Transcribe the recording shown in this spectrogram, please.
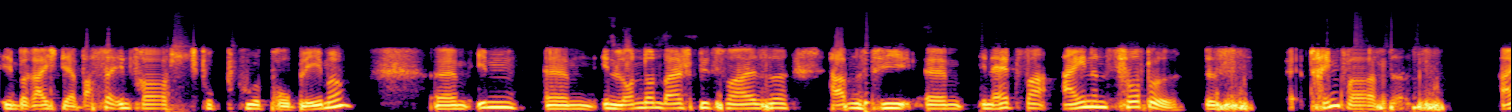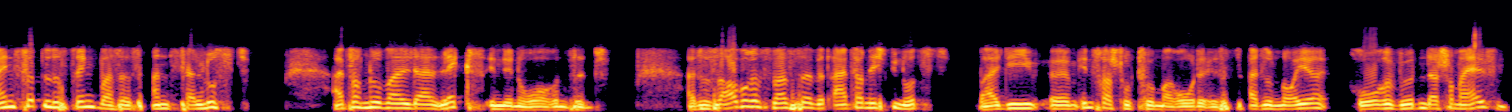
im Bereich der Wasserinfrastruktur Probleme. Ähm, in, ähm, in London beispielsweise haben sie ähm, in etwa einen Viertel des Trinkwassers, ein Viertel des Trinkwassers an Verlust. Einfach nur, weil da Lecks in den Rohren sind. Also sauberes Wasser wird einfach nicht genutzt, weil die ähm, Infrastruktur marode ist. Also neue Rohre würden da schon mal helfen.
